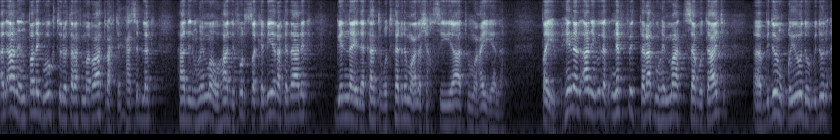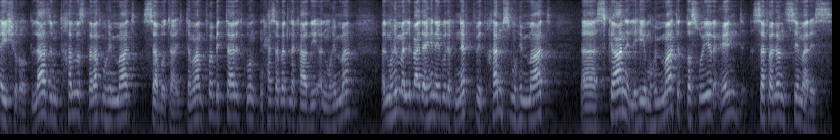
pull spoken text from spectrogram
الآن انطلق واقتله ثلاث مرات راح تنحسب لك هذه المهمة وهذه فرصة كبيرة كذلك. قلنا إذا كانت تبغى تفرموا على شخصيات معينة. طيب هنا الآن يقول لك نفذ ثلاث مهمات سابوتاج آه، بدون قيود وبدون أي شروط. لازم تخلص ثلاث مهمات سابوتاج تمام؟ فبالتالي تكون انحسبت لك هذه المهمة. المهمة اللي بعدها هنا يقول لك نفذ خمس مهمات آه، سكان اللي هي مهمات التصوير عند سفلون سيماريس.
